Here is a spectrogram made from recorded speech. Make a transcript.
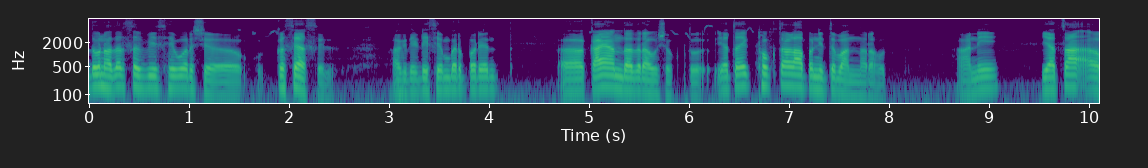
दोन हजार सव्वीस हे वर्ष कसे असेल? अगदी डिसेंबरपर्यंत काय अंदाज राहू शकतो? याचा एक ठोकताळा आपण इथे बांधणार आहोत. आणि याचा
